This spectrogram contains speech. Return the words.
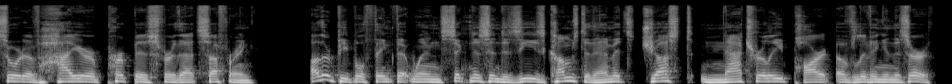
sort of higher purpose for that suffering. Other people think that when sickness and disease comes to them, it's just naturally part of living in this earth,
